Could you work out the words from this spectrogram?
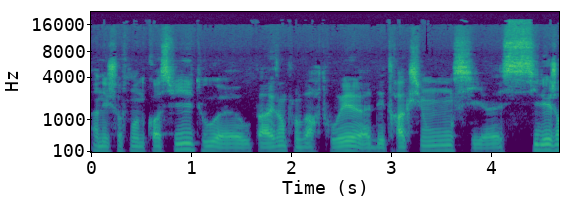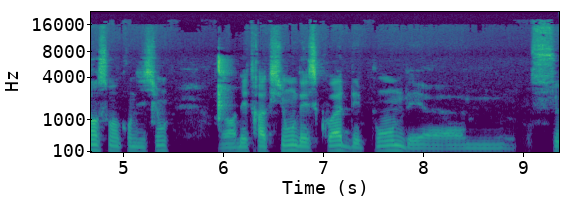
un échauffement de CrossFit, ou euh, par exemple on va retrouver des tractions si, si les gens sont en condition. Avoir des tractions, des squats, des pompes, des, ce,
